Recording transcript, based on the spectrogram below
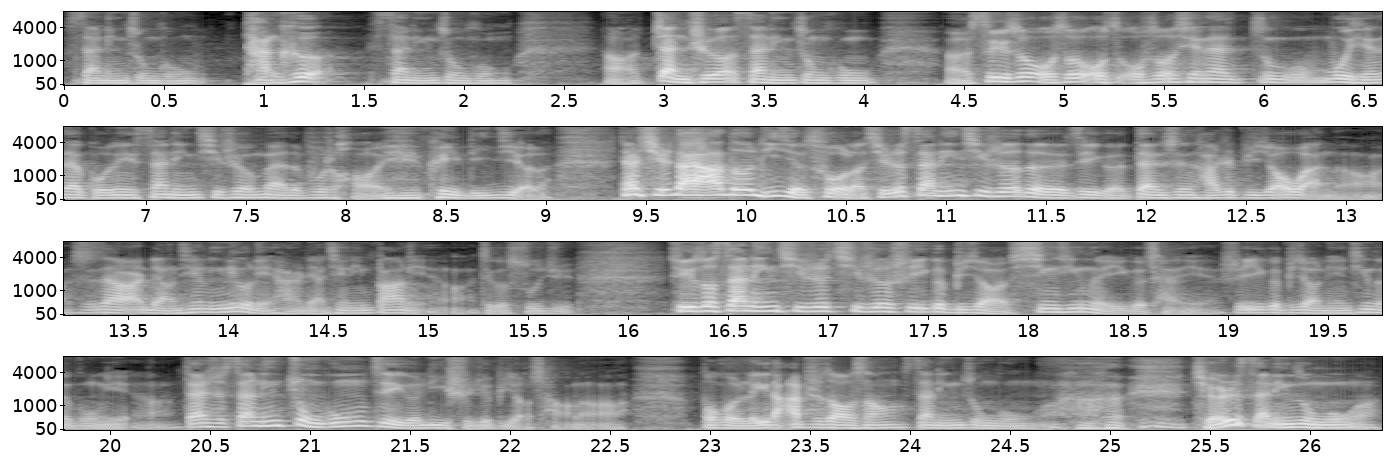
三菱重工，坦克，三菱重工。啊，战车三菱重工啊，所以说我说我说我说现在中国目前在国内三菱汽车卖的不是好，也可以理解了。但其实大家都理解错了，其实三菱汽车的这个诞生还是比较晚的啊，是在两千零六年还是两千零八年啊？这个数据。所以说三菱其实汽车是一个比较新兴的一个产业，是一个比较年轻的工业啊。但是三菱重工这个历史就比较长了啊，包括雷达制造商三菱重工啊，全是三菱重工啊。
